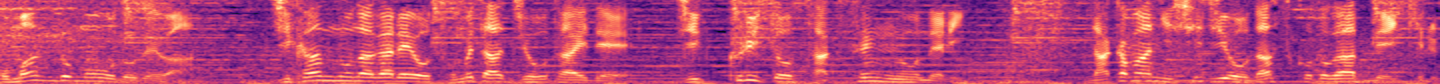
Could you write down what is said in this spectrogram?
コマンドモードでは時間の流れを止めた状態でじっくりと作戦を練り仲間に指示を出すことができる。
